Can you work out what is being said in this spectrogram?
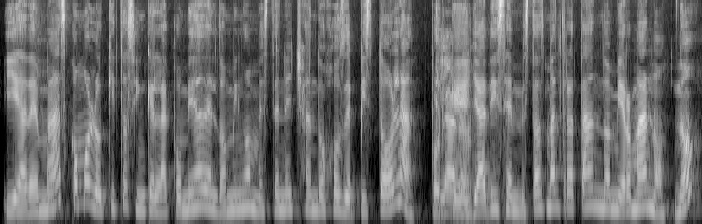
Y además, ¿cómo lo quito sin que la comida del domingo me estén echando ojos de pistola? Porque ya dicen, me estás maltratando a mi hermano, ¿no?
